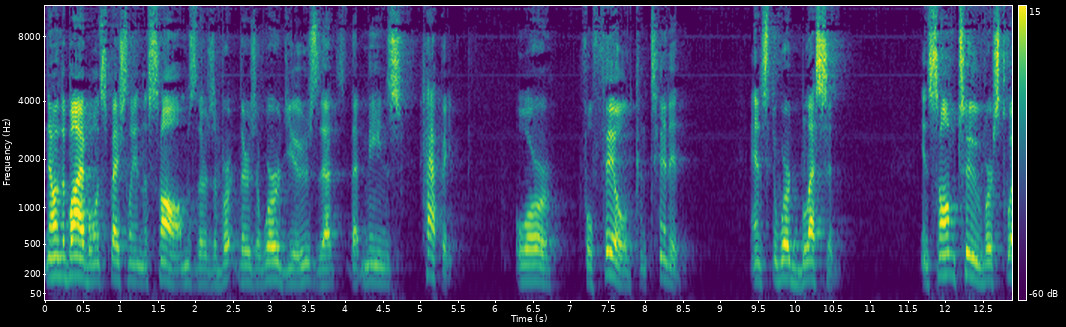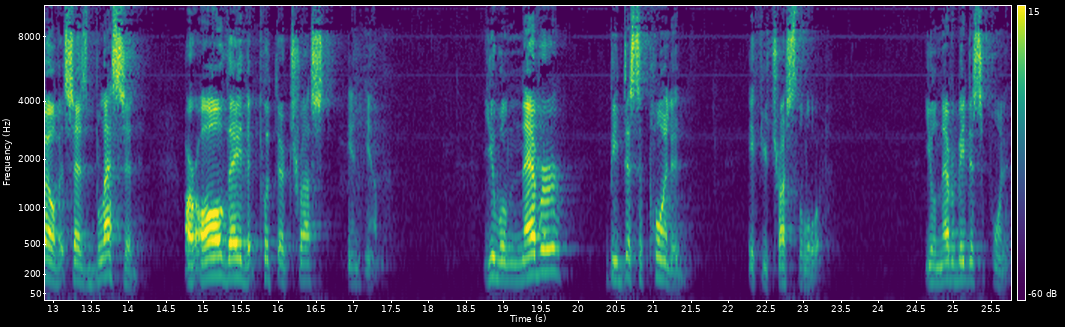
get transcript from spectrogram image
Now, in the Bible, especially in the Psalms, there's a, there's a word used that, that means happy or fulfilled, contented. And it's the word blessed. In Psalm 2, verse 12, it says, Blessed are all they that put their trust in him. You will never be disappointed if you trust the Lord. You'll never be disappointed.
